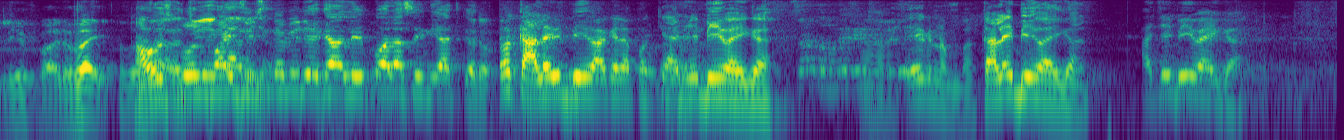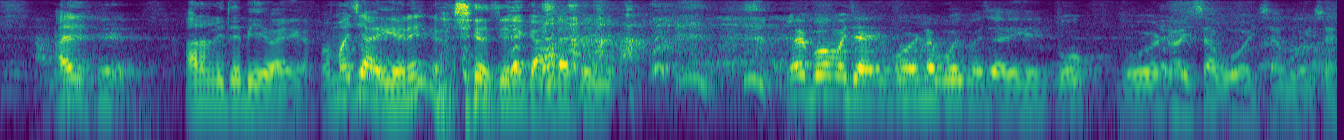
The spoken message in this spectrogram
લીફ વાળો ભાઈ હાઉસફુલ 5 ને બી દેખા લીફ વાળા સીન યાદ કરો કાલે બી બે વાગેલા પક્કે આજે બે વાગ્યા એક નંબર કાલે બે વાગ્યા આજે બે વાગ્યા આજે આના લીધે બે વાગ્યા પણ મજા આવી ગઈ રે હસી હસીને ગાંડા થઈ ગયા ભાઈ બહુ મજા આવી બહુ એટલે બહુ જ મજા આવી ગઈ. બહુ બહુ એટલે હૈસા બહુ હૈસા બહુ હૈસા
